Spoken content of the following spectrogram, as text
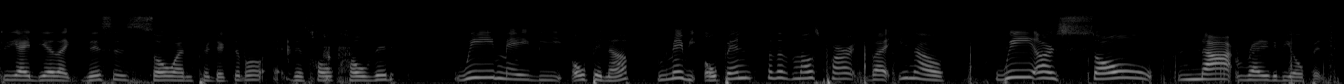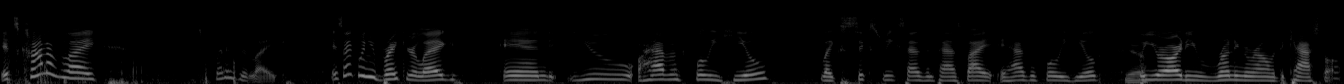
the idea like this is so unpredictable. uh, This whole COVID, we may be open up, we may be open for the most part, but you know, we are so not ready to be open. It's kind of like, what is it like? It's like when you break your leg and you haven't fully healed. Like six weeks hasn't passed by, it hasn't fully healed Yeah. but you're already running around with the cast off.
